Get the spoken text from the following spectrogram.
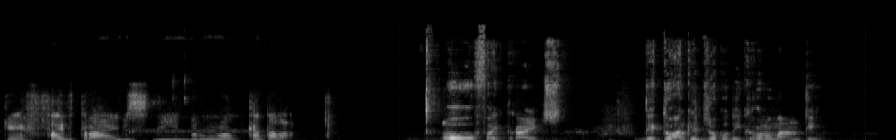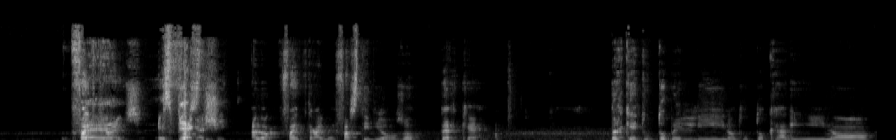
Che è Five Tribes di Bruno Català. Oh, Five Tribes. Detto anche il gioco dei cronomanti. Five Eh, Tribes è spiegaci. fasti- Allora, Five Tribes è fastidioso perché? Perché è tutto bellino, tutto carino,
